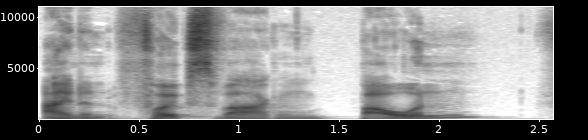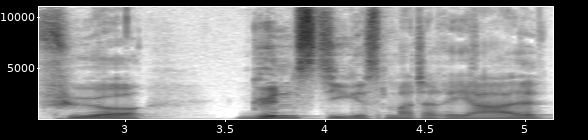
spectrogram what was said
einen Volkswagen bauen für günstiges Material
